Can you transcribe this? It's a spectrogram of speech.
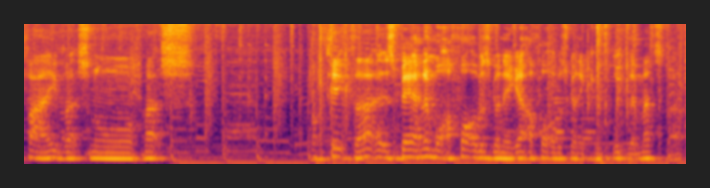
Five, that's no that's I'll take that. It's better than what I thought I was gonna get. I thought I was gonna completely miss that.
